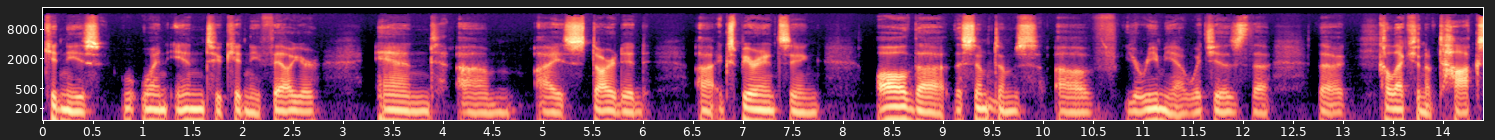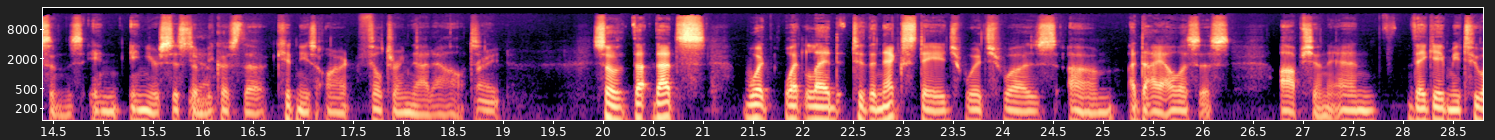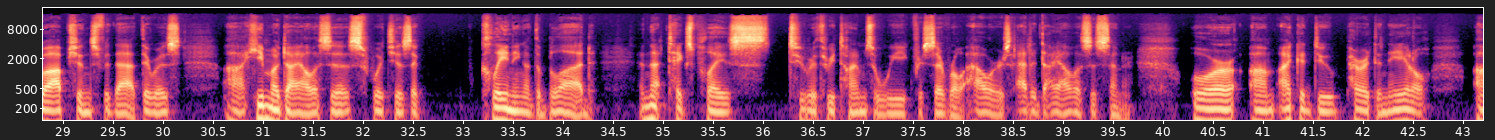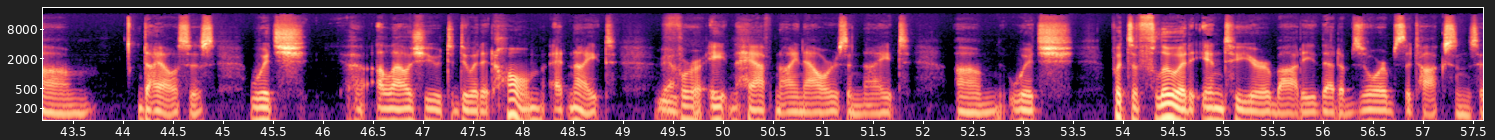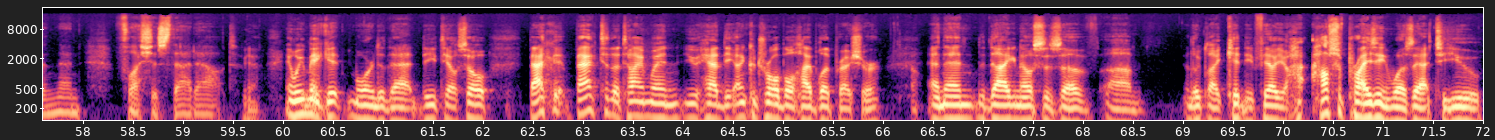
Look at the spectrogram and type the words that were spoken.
kidneys went into kidney failure. And um, I started uh, experiencing all the, the symptoms of uremia, which is the, the collection of toxins in, in your system yeah. because the kidneys aren't filtering that out. Right. So that that's what what led to the next stage, which was um, a dialysis option, and they gave me two options for that. There was uh, hemodialysis, which is a cleaning of the blood, and that takes place two or three times a week for several hours at a dialysis center. Or um, I could do peritoneal um, dialysis, which uh, allows you to do it at home at night Yeah. for eight and a half, nine hours a night, um, which puts a fluid into your body that absorbs the toxins and then flushes that out. Yeah, and we may get more into that detail. So back back to the time when you had the uncontrollable high blood pressure, and then the diagnosis of um, it looked like kidney failure. How, how surprising was that to you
